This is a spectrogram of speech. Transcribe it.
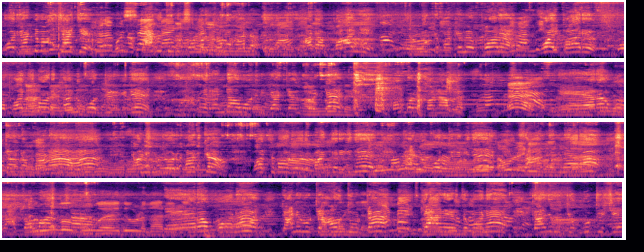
ஒரு ரெண்டு மாசம் ஆச்சு. உன்னை சொன்னாங்க. அட உன் வீட்டு பக்கமே போல. போய் பாரு. உன் பசுமாடு கண்ணு போட்டு இருக்குது. ரெண்டாவது ஒண்ணு கேட்டேன்னு சொல்லிட்டு பொம்பளை சொன்னாப்ல ஏ, நேரா கூட்டாண்ட போனா கண்ணுக்குட்டி ஒரு பக்கம் பசுமாடு ஒரு பக்கம் இருக்குது. கண்ணு போட்டு இருக்குது. சாயந்தரம் நேரம் நான் சும்மா இருக்கேன். நேரா போனேன். கனிக்குட்டி அவுத்து விட்டேன் கேன் எடுத்து போனேன். கனிக்குட்டி முட்டுச்சு.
